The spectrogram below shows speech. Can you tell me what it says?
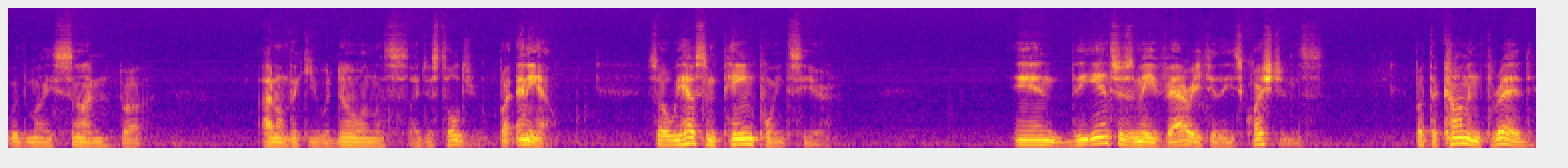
with my son, but I don't think you would know unless I just told you. But anyhow, so we have some pain points here. And the answers may vary to these questions, but the common thread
